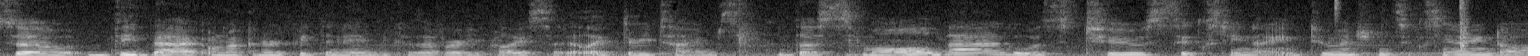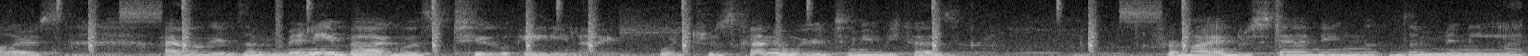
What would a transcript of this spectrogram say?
so the bag, I'm not going to repeat the name because I've already probably said it like three times. The small bag was 269, $269. I believe the mini bag was 289, which was kind of weird to me because from my understanding, the mini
